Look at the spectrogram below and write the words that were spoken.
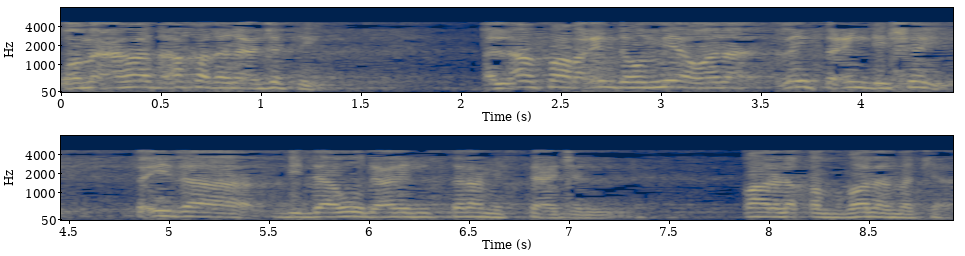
ومع هذا أخذ نعجتي الآن صار عندهم مئة وأنا ليس عندي شيء. فإذا بداود عليه السلام استعجل قال لقد ظلمك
